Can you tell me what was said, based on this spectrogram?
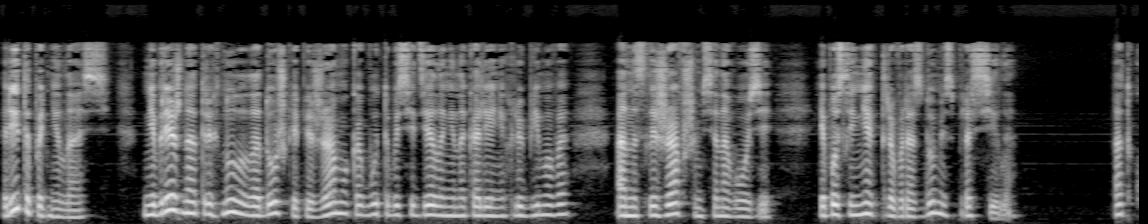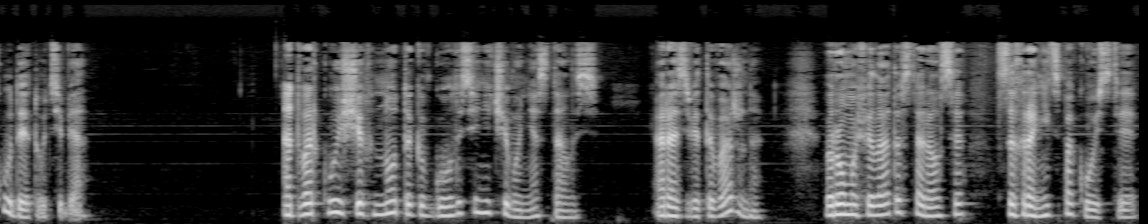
Рита поднялась, небрежно отряхнула ладошкой пижаму, как будто бы сидела не на коленях любимого, а на слежавшемся навозе, и после некоторого раздумья спросила. «Откуда это у тебя?» От воркующих ноток в голосе ничего не осталось. «А разве это важно?» Рома Филатов старался сохранить спокойствие,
